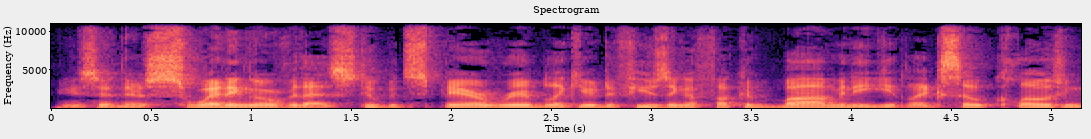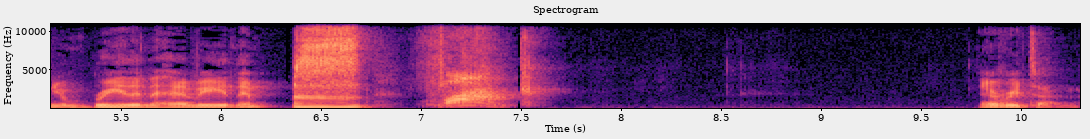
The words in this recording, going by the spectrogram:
You're sitting there sweating over that stupid spare rib like you're defusing a fucking bomb, and you get like so close and you're breathing heavy, and then bzz, fuck! Every time.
